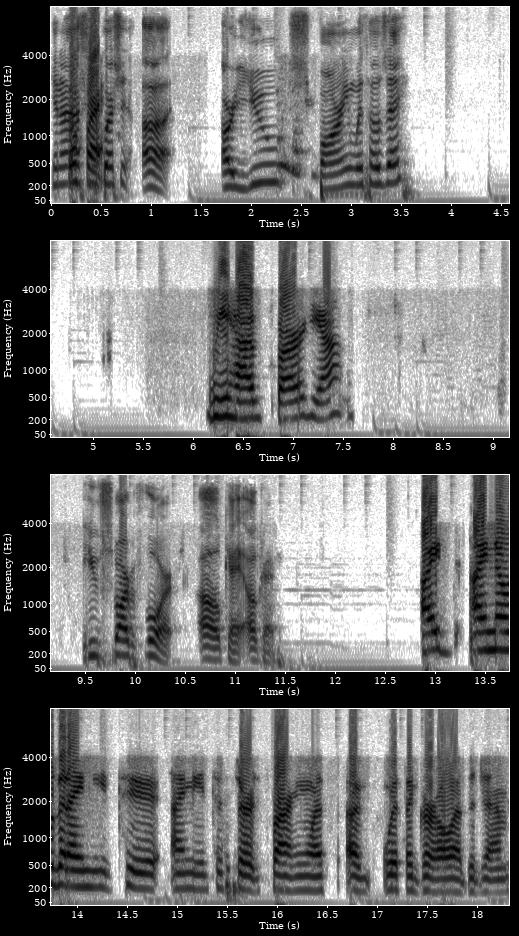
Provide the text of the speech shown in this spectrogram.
Can I Go ask you a question? Uh, are you sparring with Jose? We have sparred, yeah. You've sparred before. Oh, okay, okay. I, I know that I need to I need to start sparring with a with a girl at the gym.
